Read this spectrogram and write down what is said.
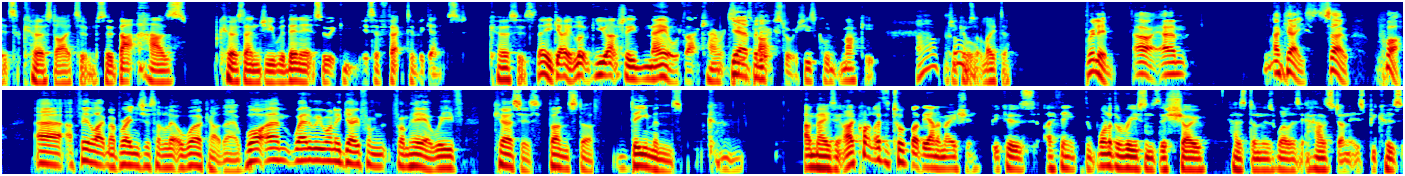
It's a cursed item, so that has cursed energy within it, so it can it's effective against curses. There you go. Look, you actually nailed that character's Yeah, but it- backstory. She's called Maki. Oh, She comes up later. Brilliant. All right. Um, okay. So, whew, uh, I feel like my brain's just had a little workout there. What? Um, where do we want to go from from here? We've curses, fun stuff, demons. Amazing. I'd quite like to talk about the animation because I think that one of the reasons this show has done as well as it has done is because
